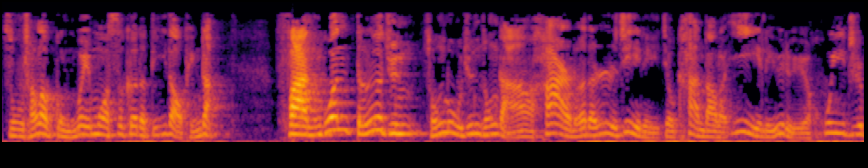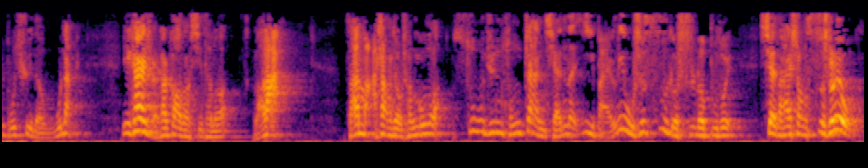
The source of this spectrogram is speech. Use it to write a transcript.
组成了拱卫莫斯科的第一道屏障。反观德军，从陆军总长哈尔德的日记里就看到了一缕缕挥之不去的无奈。一开始，他告诉希特勒：“老大，咱马上就成功了。苏军从战前的一百六十四个师的部队，现在还剩四十六个。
